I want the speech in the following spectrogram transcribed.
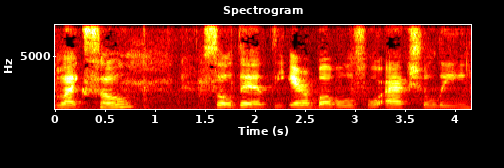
like so so that the air bubbles will actually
